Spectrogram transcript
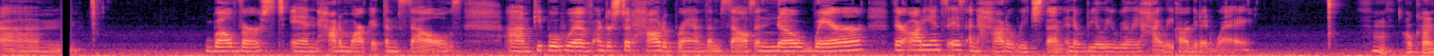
um, well versed in how to market themselves um, people who have understood how to brand themselves and know where their audience is and how to reach them in a really, really highly targeted way. Hmm, okay.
